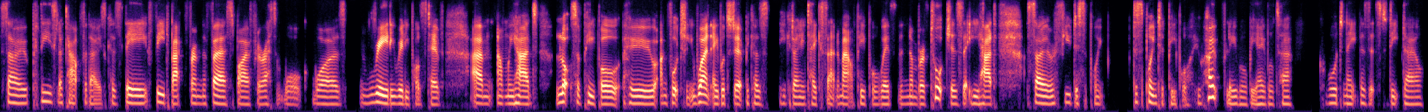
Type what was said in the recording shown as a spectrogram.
so please look out for those because the feedback from the first biofluorescent walk was really, really positive. Um, and we had lots of people who unfortunately weren't able to do it because he could only take a certain amount of people with the number of torches that he had. So there are a few disappoint, disappointed people who hopefully will be able to coordinate visits to Deepdale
